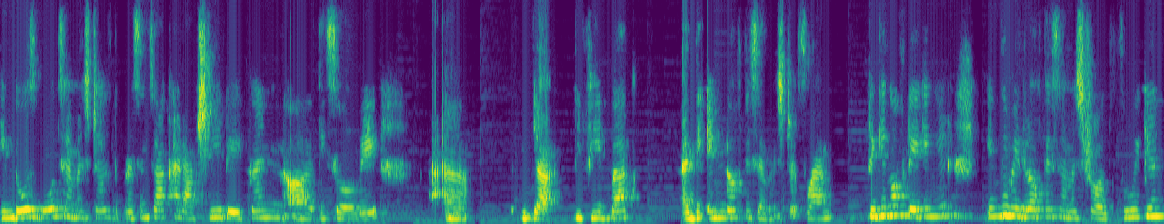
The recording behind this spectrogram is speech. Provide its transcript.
in those both semesters, the PresentSAC had actually taken uh, the survey, uh, yeah, the feedback at the end of the semester. So I'm thinking of taking it in the middle of the semester also. So we can,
